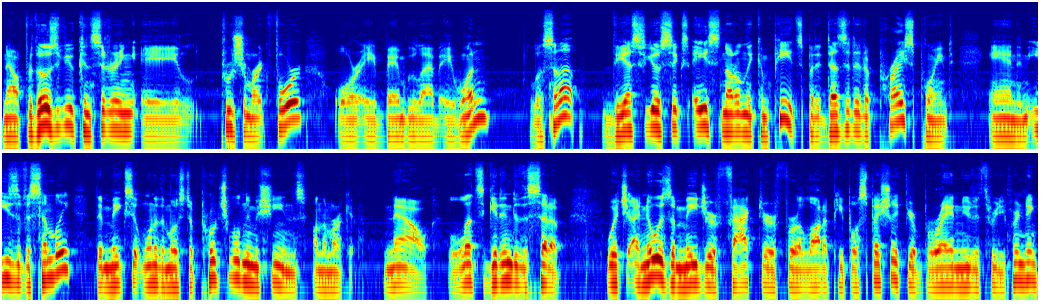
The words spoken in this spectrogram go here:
Now, for those of you considering a Prusa Mark IV or a Bambu Lab A1, listen up. The SV06 Ace not only competes, but it does it at a price point and an ease of assembly that makes it one of the most approachable new machines on the market. Now, let's get into the setup, which I know is a major factor for a lot of people, especially if you're brand new to 3D printing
